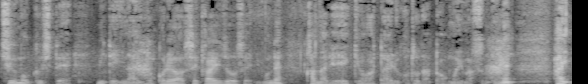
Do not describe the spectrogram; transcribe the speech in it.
注目して見ていないと、これは世界情勢にもね、かなり影響を与えることだと思いますんでね。はい、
